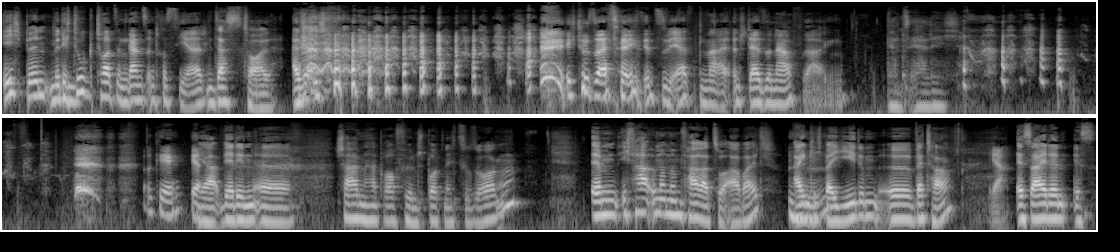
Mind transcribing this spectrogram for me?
Ich bin mit. Ich tue trotzdem ganz interessiert. Das ist toll. Also ich. ich tue so, als wäre ich es jetzt zum ersten Mal und stelle so Nachfragen. Ganz ehrlich. okay, ja. Ja, wer den äh, Schaden hat, braucht für den Sport nicht zu sorgen. Ähm, ich fahre immer mit dem Fahrrad zur Arbeit. eigentlich bei jedem äh, Wetter. Ja. Es sei denn, es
